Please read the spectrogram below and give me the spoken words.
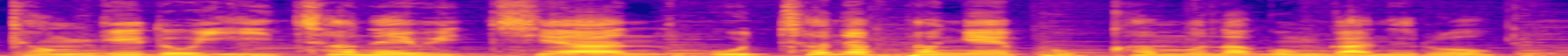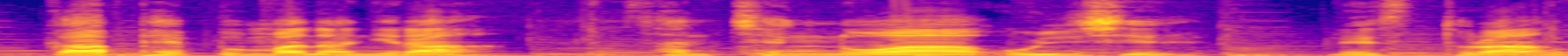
경기도 이천에 위치한 5천여 평의 복합문화 공간으로 카페뿐만 아니라 산책로와 온실, 레스토랑,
